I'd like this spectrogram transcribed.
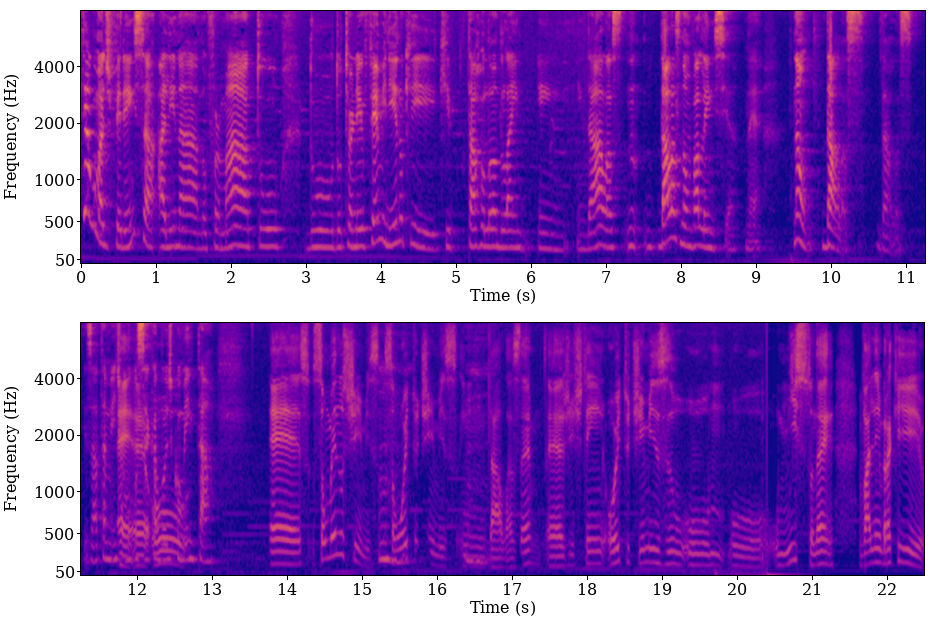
Tem alguma diferença ali na, no formato do, do torneio feminino que, que tá rolando lá em, em, em Dallas? Dallas não, Valência, né? Não, Dallas. Dallas. Exatamente como é, você é, acabou o... de comentar. É, são menos times, uhum. são oito times em uhum. Dallas, né? É, a gente tem oito times, o, o, o, misto, né? Vale lembrar que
